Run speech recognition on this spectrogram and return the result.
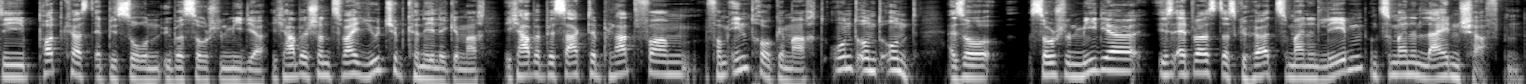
die Podcast-Episoden über Social Media. Ich habe schon zwei YouTube-Kanäle gemacht. Ich habe besagte Plattform vom Intro gemacht und, und, und. Also Social Media ist etwas, das gehört zu meinem Leben und zu meinen Leidenschaften.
